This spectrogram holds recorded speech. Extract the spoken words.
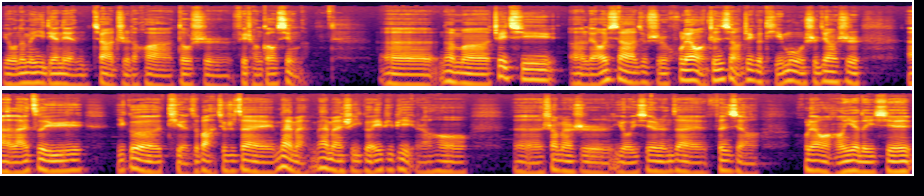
有那么一点点价值的话，都是非常高兴的。呃，那么这期呃聊一下就是互联网真相这个题目，实际上是呃来自于一个帖子吧，就是在麦麦，麦麦是一个 A P P，然后。呃，上面是有一些人在分享互联网行业的一些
